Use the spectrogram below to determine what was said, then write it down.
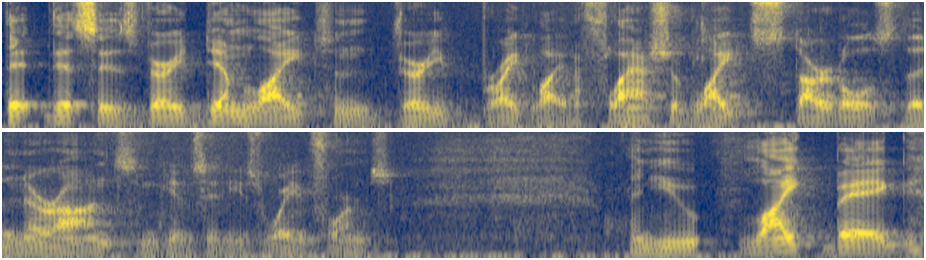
This is very dim light and very bright light. A flash of light startles the neurons and gives you these waveforms. And you like big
